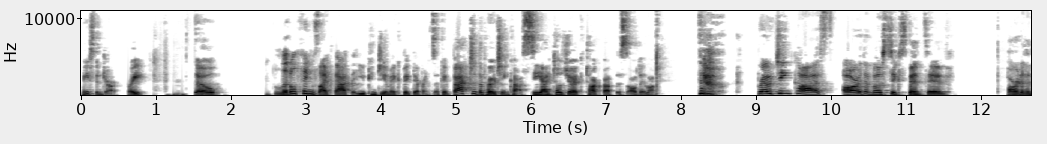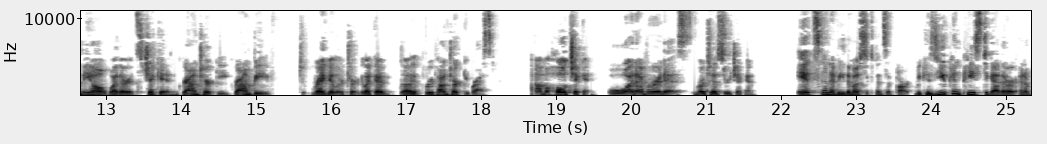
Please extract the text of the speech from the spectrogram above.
mason jar, right? Mm-hmm. So little things like that that you can do make a big difference. Okay, back to the protein costs. See, I told you I could talk about this all day long. So protein costs are the most expensive part of the meal, whether it's chicken, ground turkey, ground beef, regular turkey, like a, a three pound turkey breast, um, a whole chicken, whatever it is, rotisserie chicken it's going to be the most expensive part because you can piece together and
